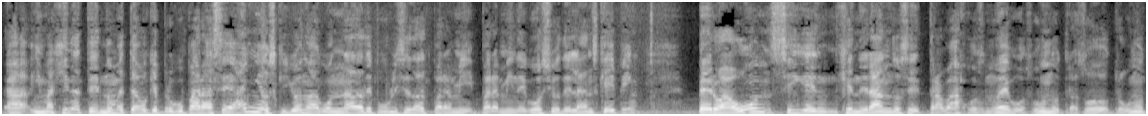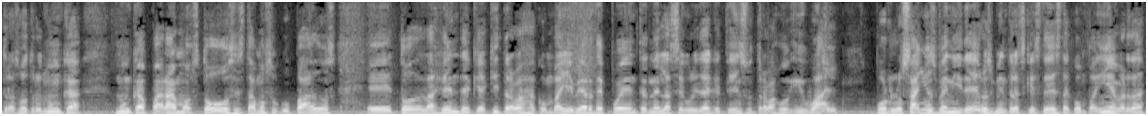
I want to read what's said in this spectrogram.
Uh, imagínate, no me tengo que preocupar. Hace años que yo no hago nada de publicidad para mi, para mi negocio de landscaping pero aún siguen generándose trabajos nuevos uno tras otro, uno tras otro, nunca, nunca paramos, todos estamos ocupados, eh, toda la gente que aquí trabaja con Valle Verde pueden tener la seguridad que tienen su trabajo igual por los años venideros mientras que esté esta compañía, ¿verdad?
